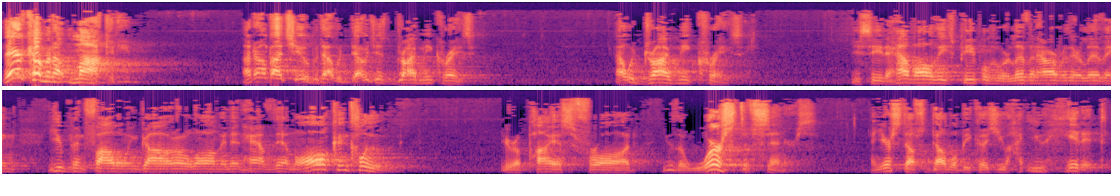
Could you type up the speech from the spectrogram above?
They're coming up mocking him. I don't know about you, but that would, that would just drive me crazy. That would drive me crazy. You see, to have all these people who are living however they're living, you've been following God all along, and then have them all conclude you're a pious fraud, you're the worst of sinners, and your stuff's double because you, you hid it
